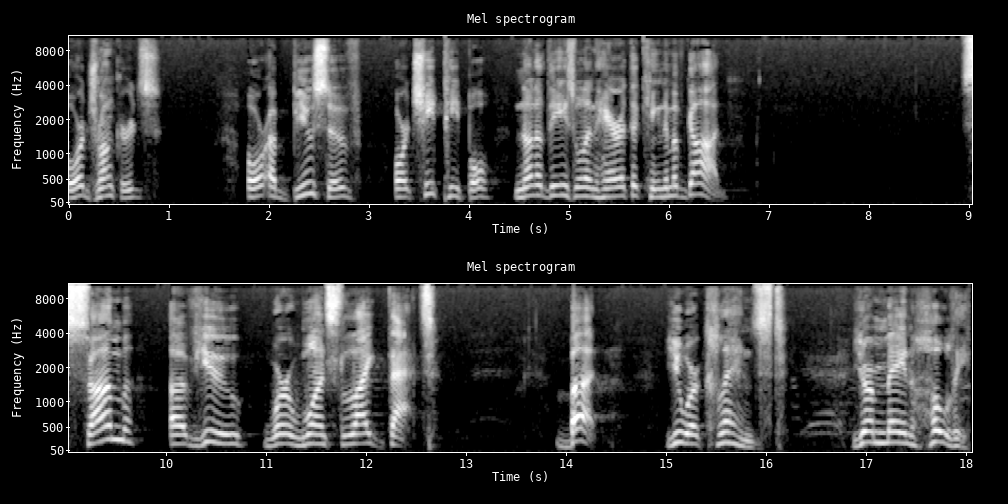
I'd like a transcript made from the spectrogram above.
or drunkards, or abusive, or cheat people, none of these will inherit the kingdom of God. Some of you were once like that, but you were cleansed. You're made holy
